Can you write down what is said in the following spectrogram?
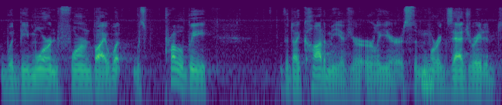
would be more informed by what was probably the dichotomy of your early years, the hmm. more exaggerated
